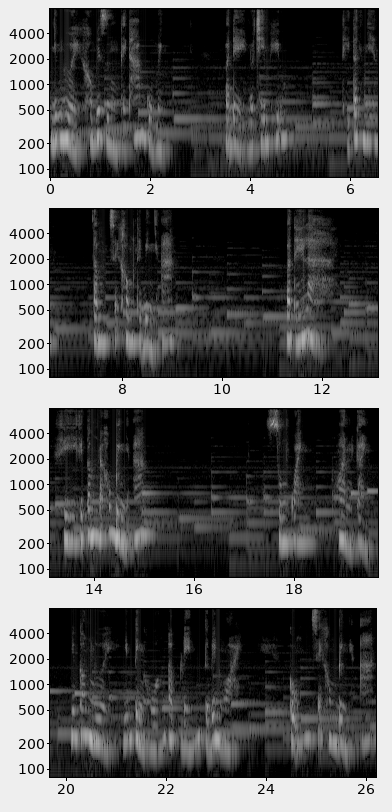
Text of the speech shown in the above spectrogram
Những người không biết dừng cái tham của mình và để nó chiếm hữu, thì tất nhiên tâm sẽ không thể bình an. Và thế là khi cái tâm đã không bình an, xung quanh, hoàn cảnh những con người những tình huống ập đến từ bên ngoài cũng sẽ không bình an.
